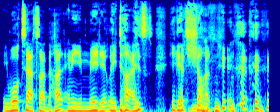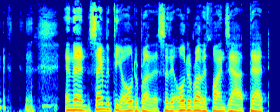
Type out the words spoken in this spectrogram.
He walks outside the hut and he immediately dies. He gets shot. and then same with the older brother. So the older brother finds out that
